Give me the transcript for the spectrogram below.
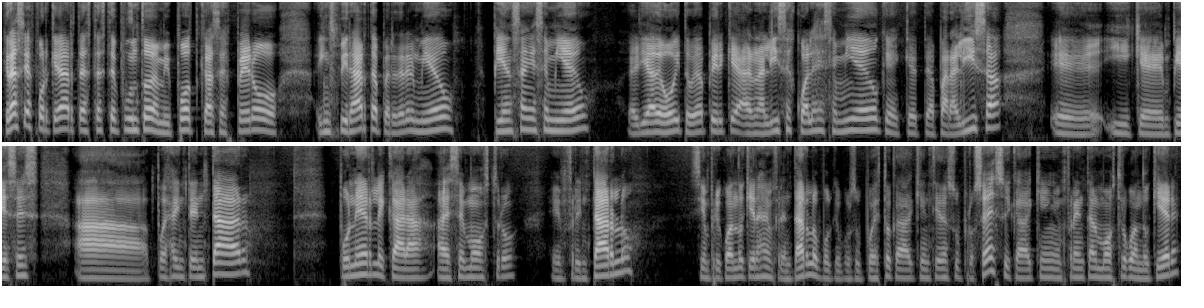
Gracias por quedarte hasta este punto de mi podcast. Espero inspirarte a perder el miedo. Piensa en ese miedo, el día de hoy te voy a pedir que analices cuál es ese miedo que, te paraliza eh, y que empieces a, pues, a intentar ponerle cara a ese monstruo, enfrentarlo, siempre y cuando quieras enfrentarlo, porque por supuesto cada quien tiene su proceso y cada quien enfrenta al monstruo cuando quiere.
